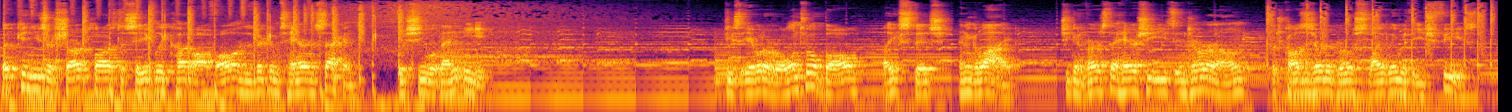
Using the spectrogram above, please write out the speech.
Clip can use her sharp claws to safely cut off all of the victim's hair in seconds, which she will then eat. She is able to roll into a ball, like Stitch, and glide. She converts the hair she eats into her own, which causes her to grow slightly with each feast.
